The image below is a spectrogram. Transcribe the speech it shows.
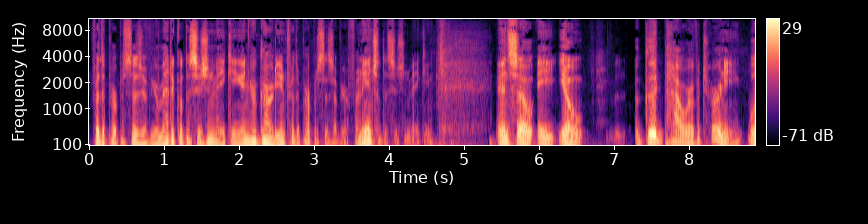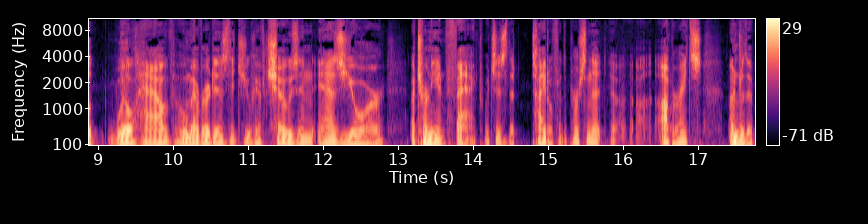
for the purposes of your medical decision making and your guardian for the purposes of your financial decision making. And so a, you know, a good power of attorney will will have whomever it is that you have chosen as your attorney in fact, which is the title for the person that uh, operates under the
